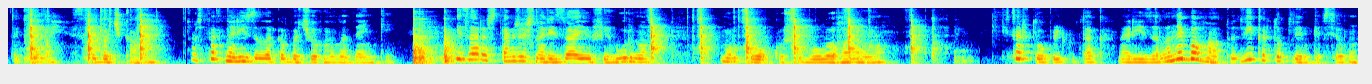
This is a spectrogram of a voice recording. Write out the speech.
такими з кабачками. Ось так нарізала кабачок молоденький. І зараз також нарізаю фігурно морковку, щоб було гарно. І картопельку так нарізала. Небагато, дві картоплинки всього.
